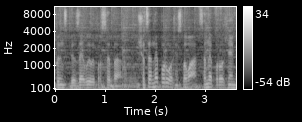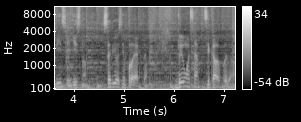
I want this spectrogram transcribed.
принципі, заявили про себе, що це не порожні слова, це не порожні амбіції, дійсно серйозні проекти. Дивимося, цікавий поєдинок.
